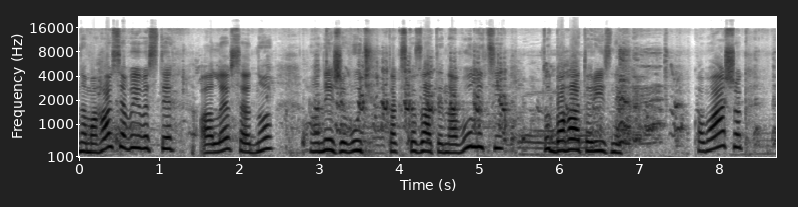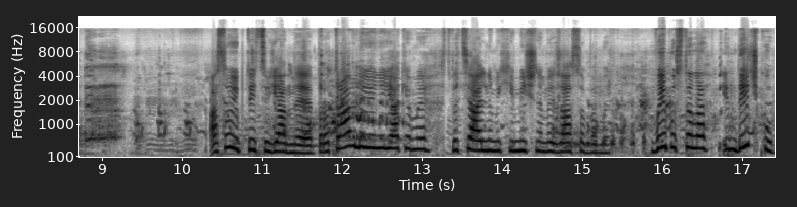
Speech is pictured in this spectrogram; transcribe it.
намагався вивести, але все одно вони живуть, так сказати, на вулиці. Тут багато різних комашок. А свою птицю я не протравлюю ніякими спеціальними хімічними засобами. Випустила індичку,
